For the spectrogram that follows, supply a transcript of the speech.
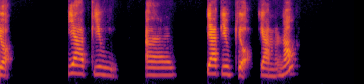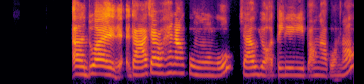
ရော့ပြပြအဲပြပြုတ်ပြော့ရမှာနော်အဲသူကဒါကကျတော့ဟန်နာကွန်ကွန်ကိုရောက်ရော့အသေးလေးတွေပေါင်းတာပေါ့နော်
